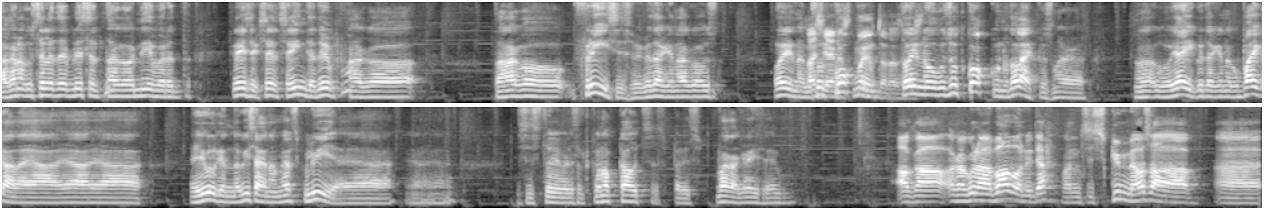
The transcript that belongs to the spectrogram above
aga nagu selle teeb lihtsalt nagu niivõrd crazy'ks see, et see India tüüp nagu, ta nagu friisis või kuidagi nagu oli nagu suht kohkunud, ta oli nagu suht kohkunud olekus nagu, nagu jäi kuidagi nagu paigale ja, ja, ja ei julgenud nagu ise enam järsku lüüa ja, ja, ja siis tuli veel lihtsalt ka knock-out, siis päris väga crazy. aga, aga kuna Paavo nüüd jah, on siis kümme osa äh,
